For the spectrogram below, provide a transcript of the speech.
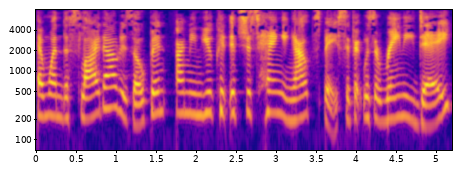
And when the slide out is open, I mean, you could, it's just hanging out space. If it was a rainy day,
